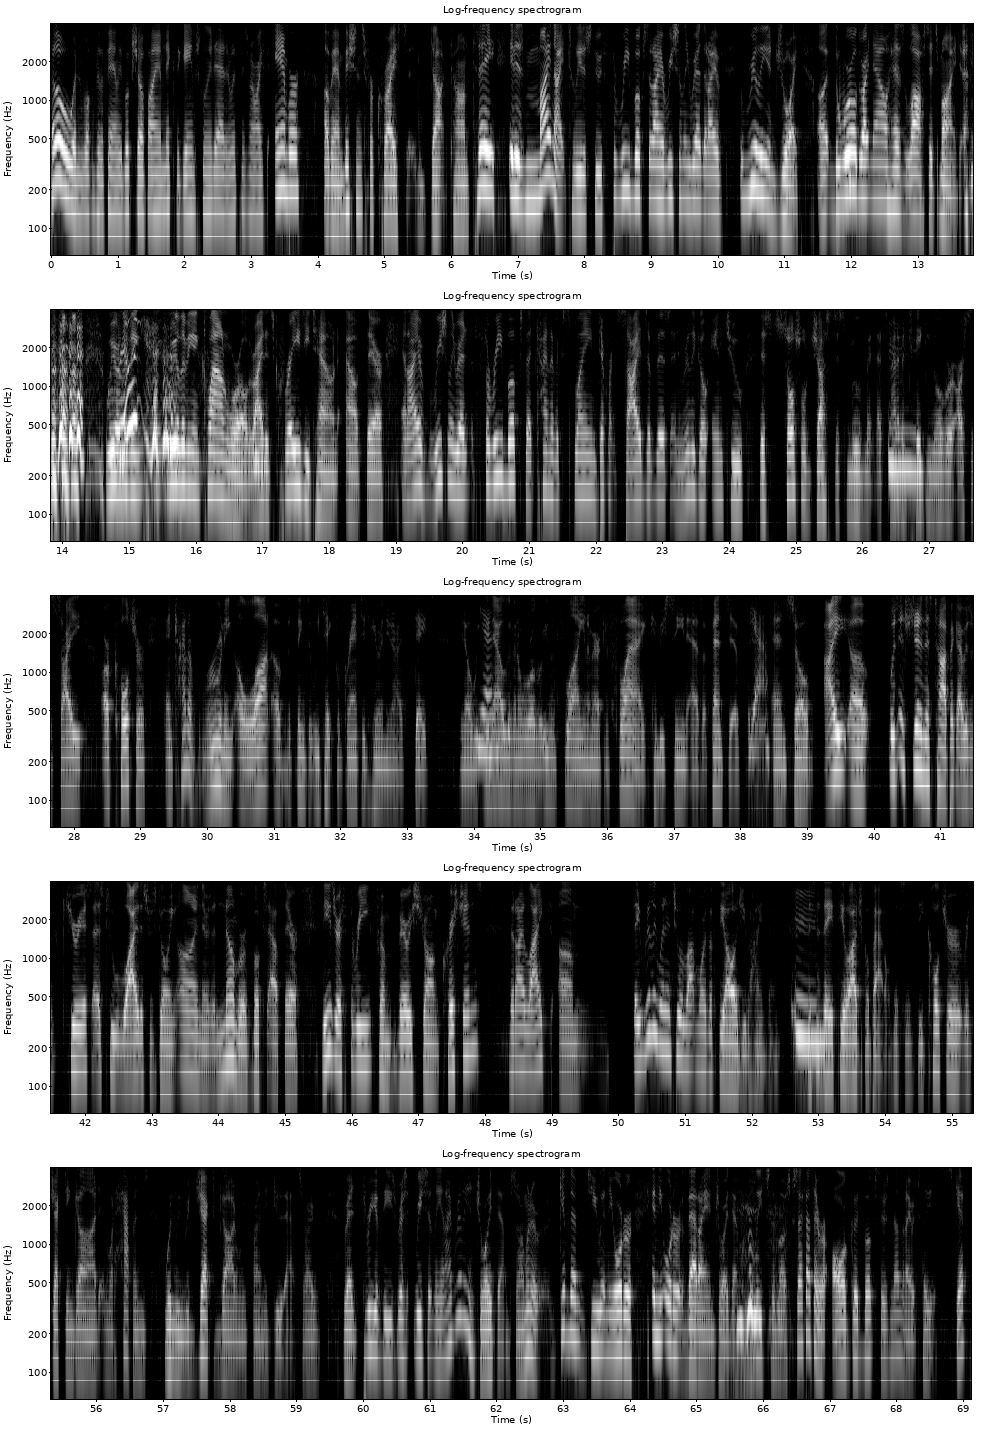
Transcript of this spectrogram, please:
Hello and welcome to the Family Bookshelf. I am Nick, the game schooling dad, and with me is my wife Amber of ambitionsforchrist.com. Today, it is my night to lead us through three books that I have recently read that I have really enjoyed. Uh, the world right now has lost its mind. we are Really? living we are living in clown world, right? It's crazy town out there. And I have recently read three books that kind of explain different sides of this and really go into this social justice movement that's kind of been taking over our society, our culture, and kind of ruining a lot of the things that we take for granted here in the United States. You know, we, we now live in a world where even flying an American flag can be seen as offensive. Yeah. And so I uh, was interested in this topic. I was curious as to why this was going on. There's a number of books out there. These are three from very strong Christians that I liked. Um, they really went into a lot more of the theology behind things. This is mm. a theological battle. This is the culture rejecting God and what happens when we reject God when we finally do that. So I've read three of these re- recently, and I've really enjoyed them. So I'm going to give them to you in the order in the order that I enjoyed them, from the least to the most, because I thought they were all good books. There's none that I would tell you to skip.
